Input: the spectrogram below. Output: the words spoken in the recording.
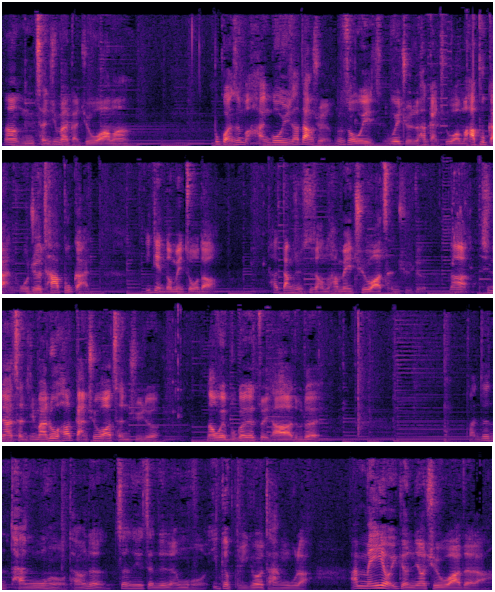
那你陈其迈敢去挖吗？不管是韩国瑜他当选那时候，我也我也觉得他敢去挖吗？他不敢，我觉得他不敢，一点都没做到。他当选市长时他没去挖陈局的。那现在陈其迈，如果他敢去挖陈局的，那我也不会再嘴他了，对不对？反正贪污吼，台湾的这些政治人物吼，一个比一个贪污啦，啊，没有一个人要去挖的啦，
